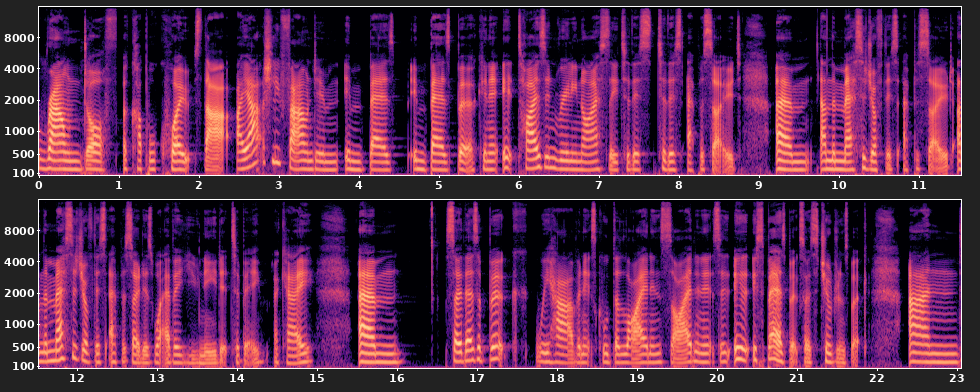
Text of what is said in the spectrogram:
round off a couple quotes that I actually found in in Bear's in Bear's book and it, it ties in really nicely to this to this episode um and the message of this episode. And the message of this episode is whatever you need it to be okay? Um so there's a book we have and it's called The Lion Inside and it's a, it's Bear's book so it's a children's book. And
